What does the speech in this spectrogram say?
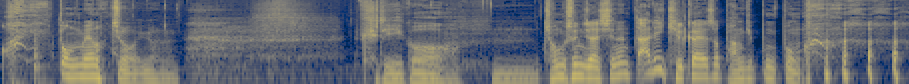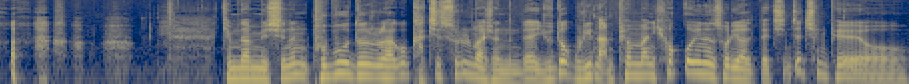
똥매너죠, 이거는. 그리고, 음, 정순자 씨는 딸이 길가에서 방귀 뿡뿡. 김남미 씨는 부부들하고 같이 술을 마셨는데 유독 우리 남편만 혀 꼬이는 소리 할 때 진짜 창피해요.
